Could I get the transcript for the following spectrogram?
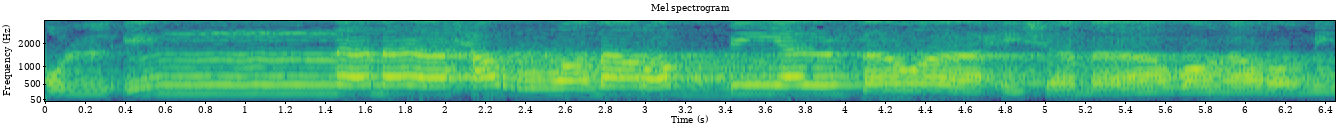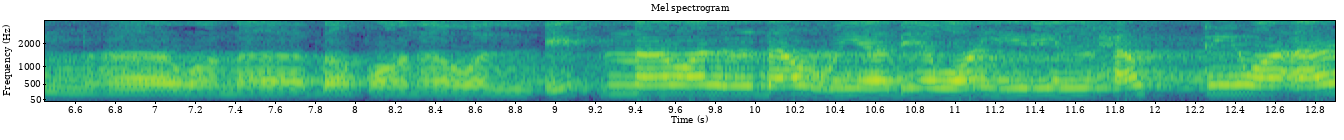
قل إنما حرم ربي الفواحش ما ظهر منها وما بطن والإثم والبغي بغير الحق وأن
